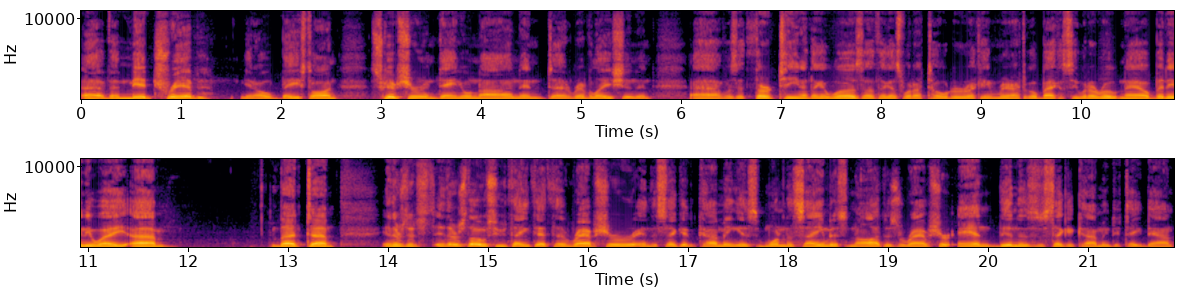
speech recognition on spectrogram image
of a mid trib you know, based on Scripture and Daniel 9 and uh, Revelation and uh, was it 13? I think it was. I think that's what I told her. I can't remember. I have to go back and see what I wrote now. But anyway, um, But uh, and there's a, there's those who think that the rapture and the second coming is one and the same. It's not. There's a rapture and then there's a second coming to take down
